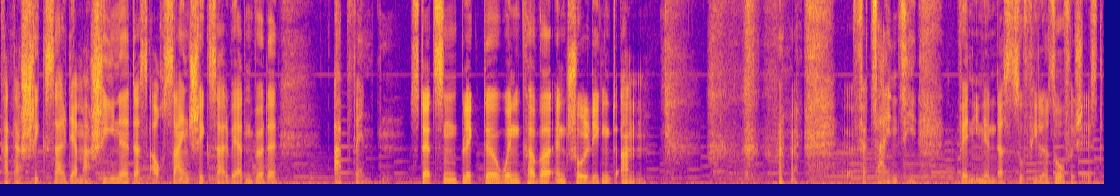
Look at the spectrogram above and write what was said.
kann das Schicksal der Maschine, das auch sein Schicksal werden würde, abwenden. Stetson blickte Wincover entschuldigend an. Verzeihen Sie, wenn Ihnen das zu philosophisch ist.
